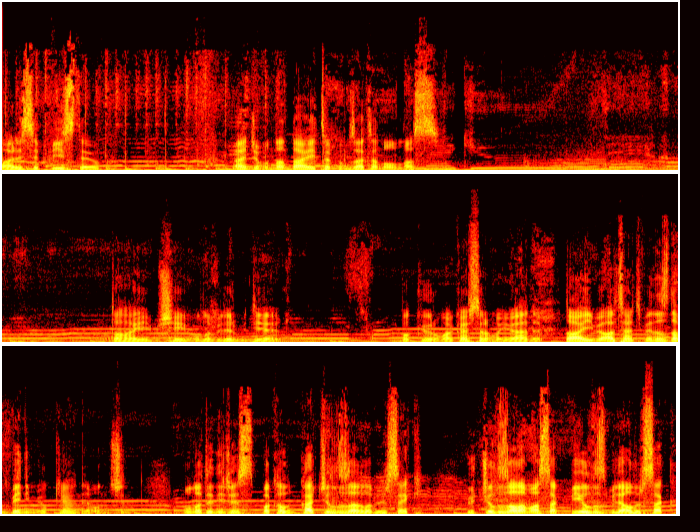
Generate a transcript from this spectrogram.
Maalesef Beast de yok. Bence bundan daha iyi takım zaten olmaz. Daha iyi bir şey olabilir mi diye bakıyorum arkadaşlar ama yani daha iyi bir alternatif en azından benim yok yani. Onun için bunu da deneyeceğiz. Bakalım kaç yıldız alabilirsek. 3 yıldız alamazsak, bir yıldız bile alırsak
